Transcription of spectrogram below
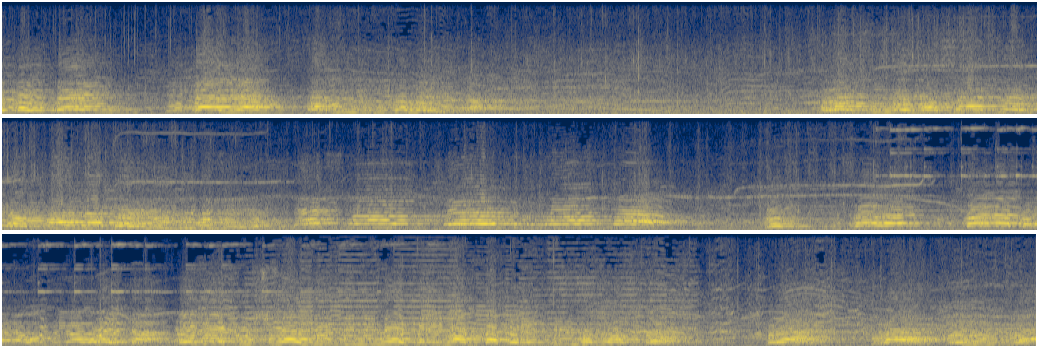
Cina Taipei, Italia, Stati Uniti d'America. Prossimo passaggio, campana per l'ultimo giro. Next for the last lap. Campana para la última vuelta. Ed eccoci agli ultimi metri in lotta per il primo posto tra la Columbia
